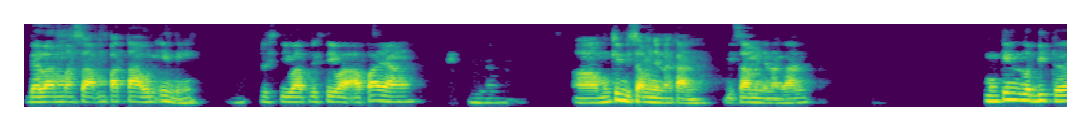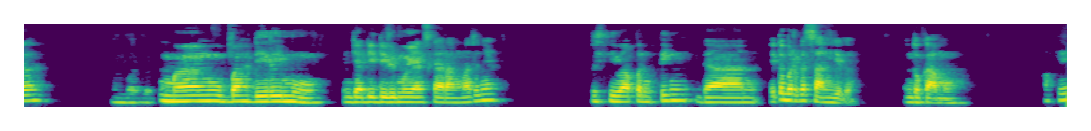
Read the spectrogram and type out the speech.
dalam masa empat tahun ini peristiwa-peristiwa apa yang eh, mungkin bisa menyenangkan bisa menyenangkan? Mungkin lebih ke mengubah dirimu menjadi dirimu yang sekarang. Maksudnya peristiwa penting dan itu berkesan gitu untuk kamu oke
